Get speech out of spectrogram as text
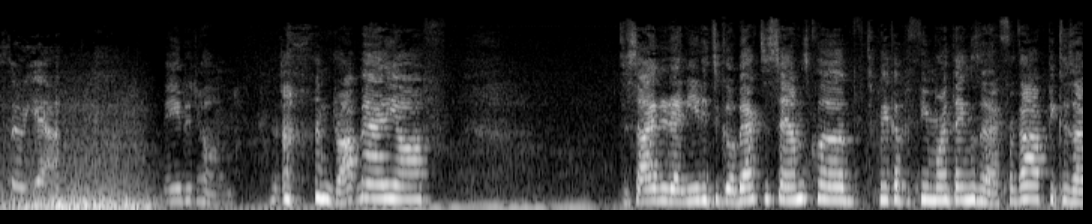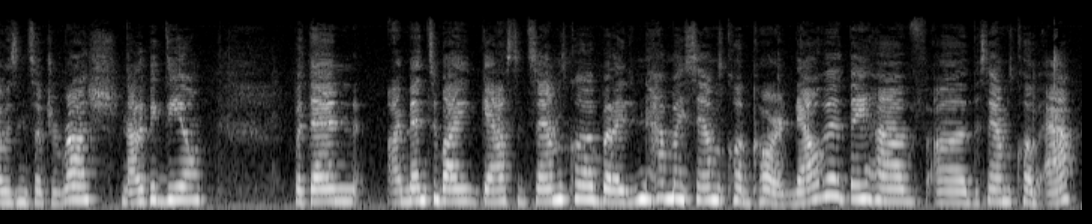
so yeah, made it home. Dropped Maddie off. Decided I needed to go back to Sam's Club to pick up a few more things that I forgot because I was in such a rush. Not a big deal. But then I meant to buy gas at Sam's Club, but I didn't have my Sam's Club card. Now that they have uh, the Sam's Club app,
